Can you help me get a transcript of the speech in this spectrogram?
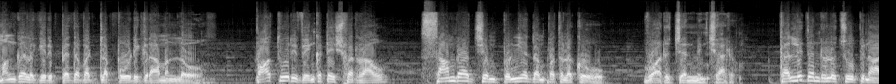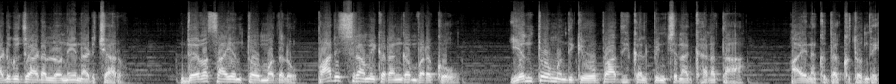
మంగళగిరి పెదవడ్లపూడి గ్రామంలో పాతూరి వెంకటేశ్వరరావు సామ్రాజ్యం పుణ్య దంపతులకు వారు జన్మించారు. తల్లిదండ్రులు చూపిన అడుగుజాడల్లోనే నడిచారు. వ్యవసాయంతో మొదలు పారిశ్రామిక రంగం వరకు ఎంతో మందికి ఉపాధి కల్పించిన ఘనత ఆయనకు దక్కుతుంది.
